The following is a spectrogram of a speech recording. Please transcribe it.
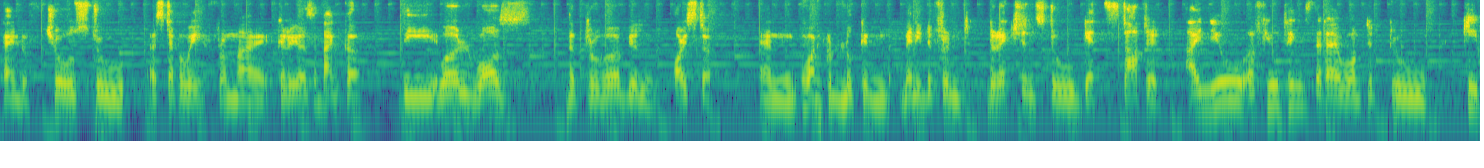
kind of chose to uh, step away from my career as a banker, the world was the proverbial oyster and one could look in many different directions to get started. I knew a few things that I wanted to keep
